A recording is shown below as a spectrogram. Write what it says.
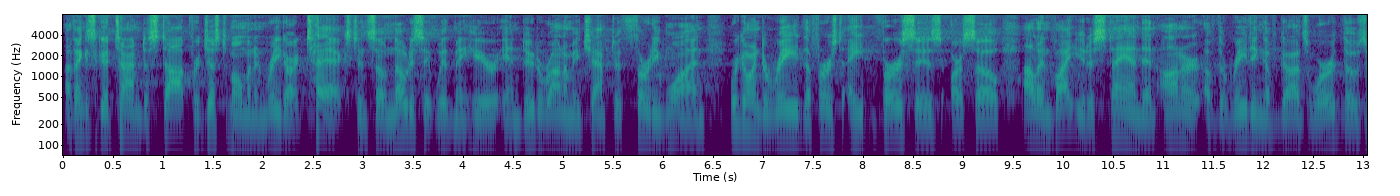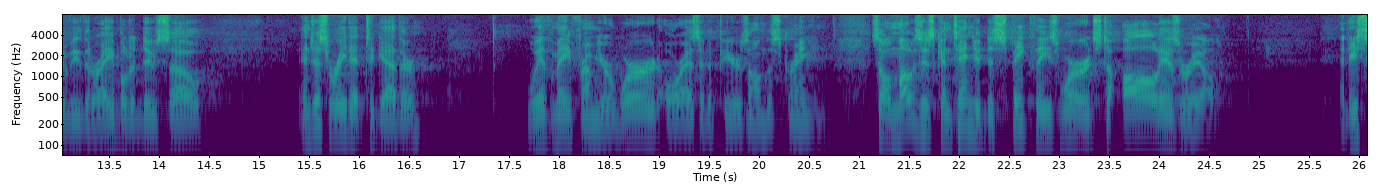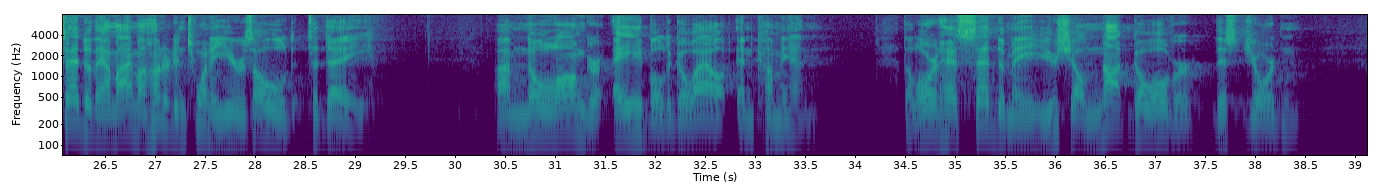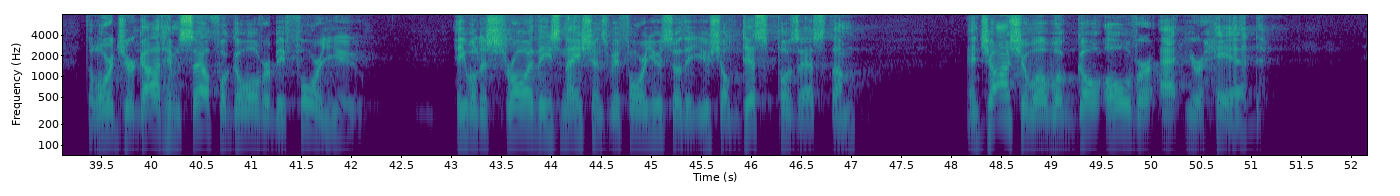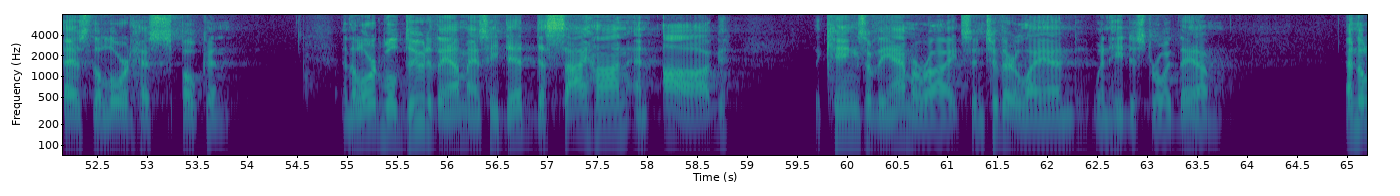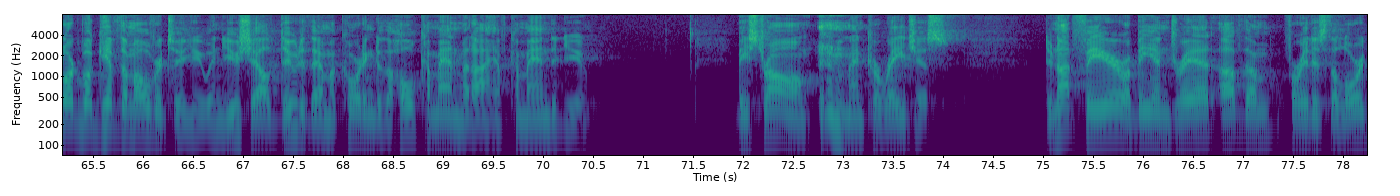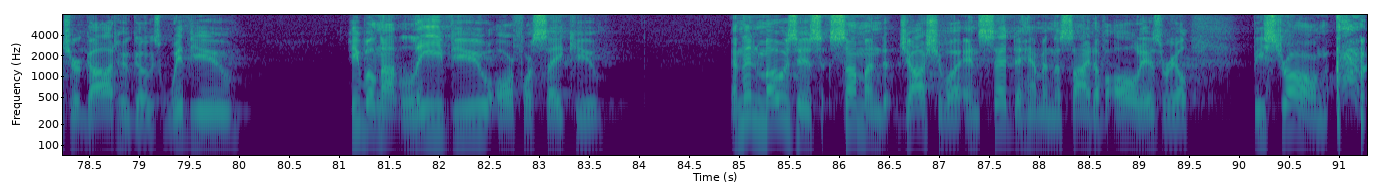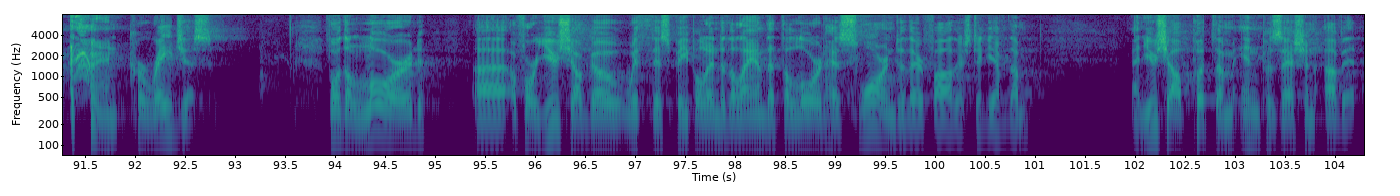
I think it's a good time to stop for just a moment and read our text. And so notice it with me here in Deuteronomy chapter 31. We're going to read the first eight verses or so. I'll invite you to stand in honor of the reading of God's word, those of you that are able to do so, and just read it together with me from your word or as it appears on the screen. So Moses continued to speak these words to all Israel. And he said to them, I'm 120 years old today. I'm no longer able to go out and come in. The Lord has said to me, You shall not go over this Jordan. The Lord your God himself will go over before you. He will destroy these nations before you so that you shall dispossess them. And Joshua will go over at your head as the Lord has spoken. And the Lord will do to them as he did to Sihon and Og the kings of the Amorites, into their land when he destroyed them. And the Lord will give them over to you, and you shall do to them according to the whole commandment I have commanded you. Be strong and courageous. Do not fear or be in dread of them, for it is the Lord your God who goes with you. He will not leave you or forsake you. And then Moses summoned Joshua and said to him in the sight of all Israel, Be strong and courageous, for the Lord, uh, for you shall go with this people into the land that the Lord has sworn to their fathers to give them, and you shall put them in possession of it.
